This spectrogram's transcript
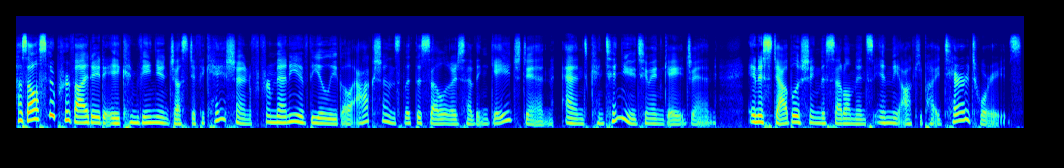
has also provided a convenient justification for many of the illegal actions that the settlers have engaged in and continue to engage in in establishing the settlements in the occupied territories.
